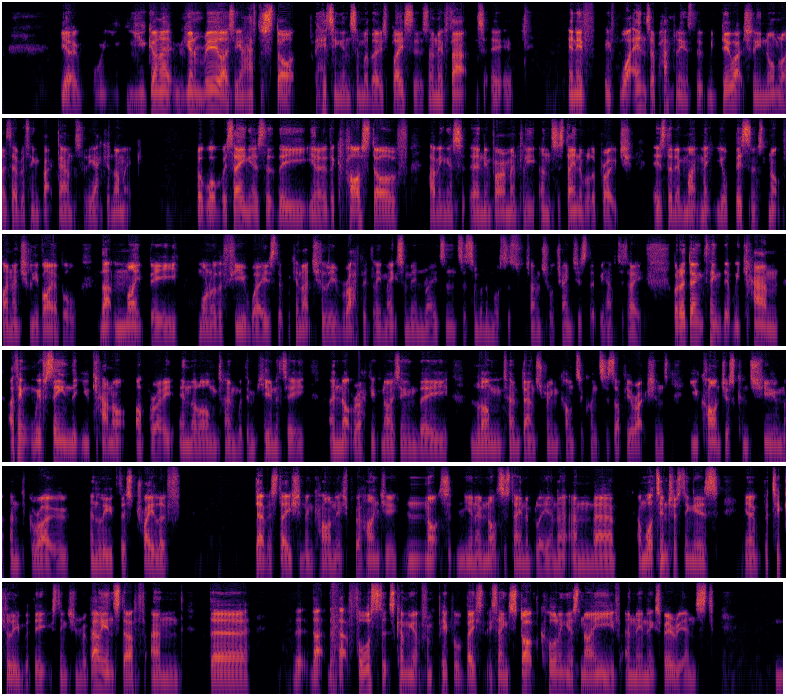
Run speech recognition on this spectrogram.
you know you're gonna you're gonna realize you have to start hitting in some of those places. And if that and if if what ends up happening is that we do actually normalize everything back down to the economic. But what we're saying is that the you know the cost of having a, an environmentally unsustainable approach is that it might make your business not financially viable. That might be one of the few ways that we can actually rapidly make some inroads into some of the more substantial changes that we have to take. But I don't think that we can, I think we've seen that you cannot operate in the long term with impunity and not recognizing the long term downstream consequences of your actions. You can't just consume and grow and leave this trail of devastation and carnage behind you not you know not sustainably and and uh, and what's interesting is you know particularly with the extinction rebellion stuff and the, the that that force that's coming up from people basically saying stop calling us naive and inexperienced.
